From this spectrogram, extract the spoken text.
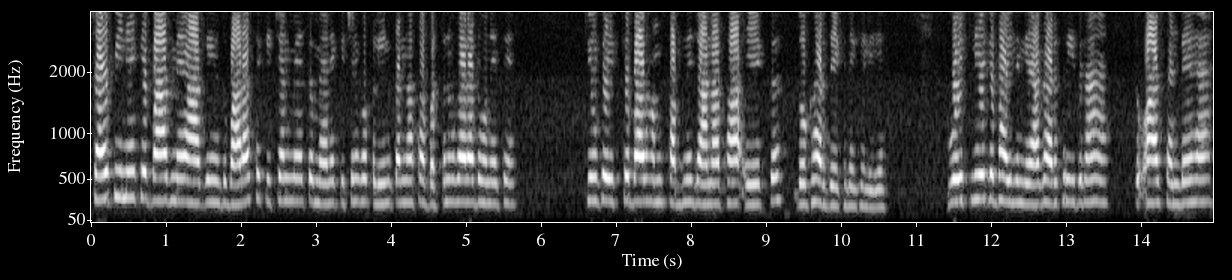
चाय पीने के बाद मैं आ गई हूँ दोबारा से किचन में तो मैंने किचन को क्लीन करना था, बर्तन वगैरह धोने थे। क्योंकि इसके बाद हम सबने जाना था एक, दो घर देखने के लिए। वो इसलिए कि भाई ने नया घर खरीदना है तो आज संडे है,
